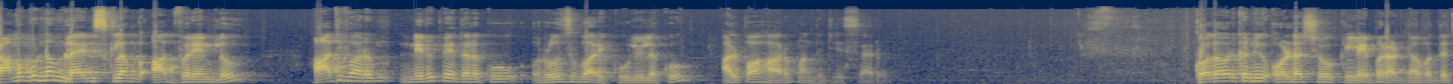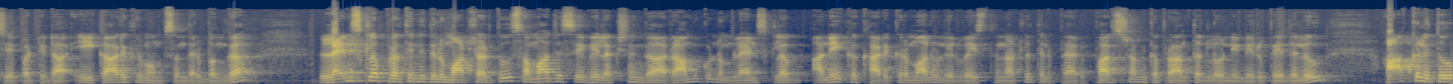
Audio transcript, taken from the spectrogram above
రామగుండం లయన్స్ క్లబ్ ఆధ్వర్యంలో ఆదివారం నిరుపేదలకు రోజువారీ కూలీలకు అల్పాహారం అందజేశారు. గోదావరికని ఓల్డ్ అశోక్ లేబర్ అడ్డా వద్ద చేపట్టిన ఈ కార్యక్రమం సందర్భంగా లయన్స్ క్లబ్ ప్రతినిధులు మాట్లాడుతూ సమాజ సేవే లక్ష్యంగా రామగుండం లయన్స్ క్లబ్ అనేక కార్యక్రమాలు నిర్వహిస్తున్నట్లు తెలిపారు. పారిశ్రామిక ప్రాంతంలోని నిరుపేదలు ఆకలితో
